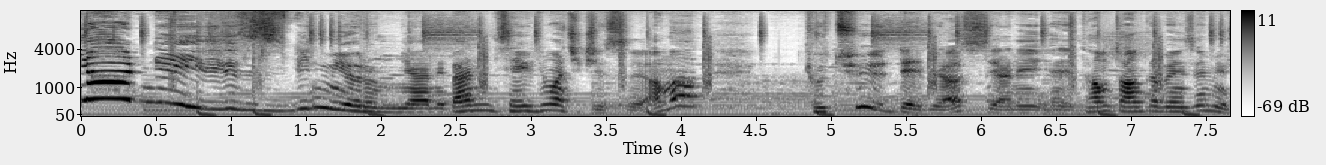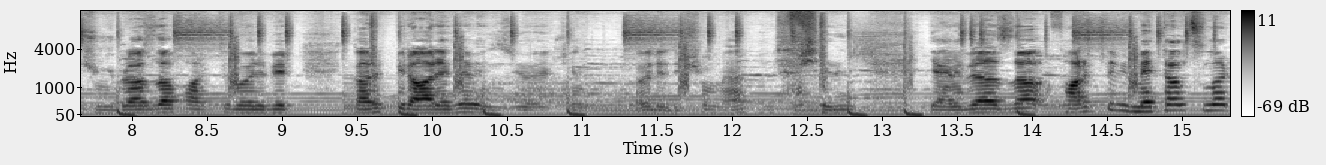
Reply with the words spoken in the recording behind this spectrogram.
yani bilmiyorum yani ben sevdim açıkçası ama kötü de biraz yani, yani tam tanka benzemiyor çünkü biraz daha farklı böyle bir garip bir alete benziyor yani öyle düşünme ha öyle bir şey değil. Yani biraz daha farklı bir metal slug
